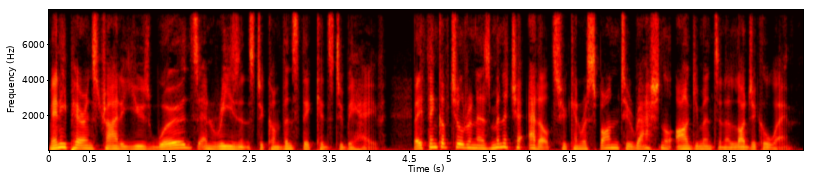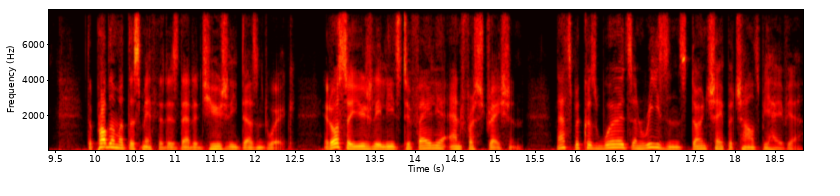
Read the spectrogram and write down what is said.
Many parents try to use words and reasons to convince their kids to behave. They think of children as miniature adults who can respond to rational argument in a logical way. The problem with this method is that it usually doesn't work. It also usually leads to failure and frustration. That's because words and reasons don't shape a child's behavior.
